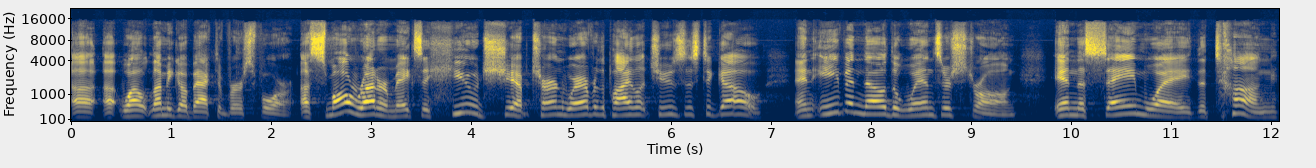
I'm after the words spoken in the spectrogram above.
uh, uh, well, let me go back to verse 4. A small rudder makes a huge ship turn wherever the pilot chooses to go. And even though the winds are strong, in the same way, the tongue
